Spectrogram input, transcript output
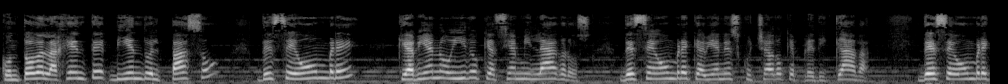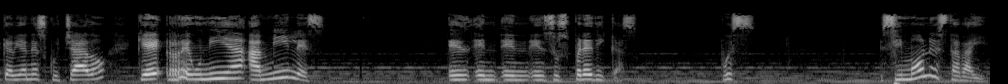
Con toda la gente viendo el paso de ese hombre que habían oído que hacía milagros, de ese hombre que habían escuchado que predicaba, de ese hombre que habían escuchado que reunía a miles en, sus prédicas. Pues Simón estaba ahí.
